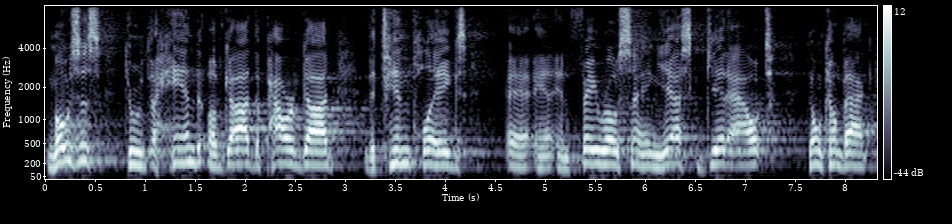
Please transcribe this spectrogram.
Moses, through the hand of God, the power of God, the 10 plagues, and Pharaoh saying, Yes, get out, don't come back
